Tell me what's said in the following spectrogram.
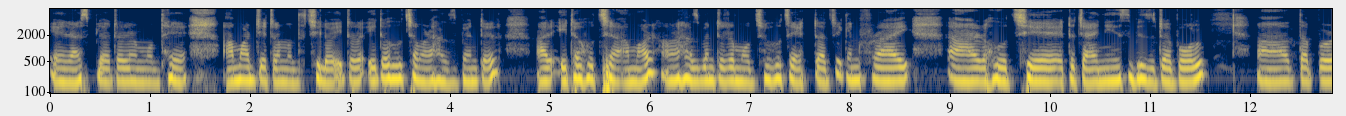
এই রাইস প্ল্যাটারের মধ্যে আমার যেটার মধ্যে ছিল, এটা এটা হচ্ছে আমার হাজব্যান্ডের আর এটা হচ্ছে আমার। আমার হাজব্যান্ডের মধ্যে হচ্ছে একটা চিকেন ফ্রাই আর হচ্ছে একটা চাইনিজ ভেজিটেবল তারপর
